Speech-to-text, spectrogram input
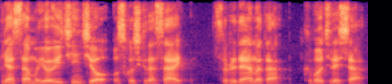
皆さんも良い一日をお過ごしください。それではまた、くぼちでした。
